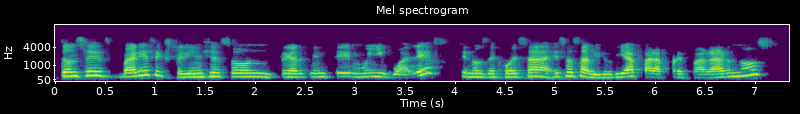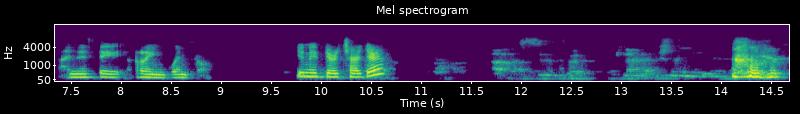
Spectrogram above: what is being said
Entonces, varias experiencias son realmente muy iguales, que nos dejó esa, esa sabiduría para prepararnos en este reencuentro. You need your charger?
